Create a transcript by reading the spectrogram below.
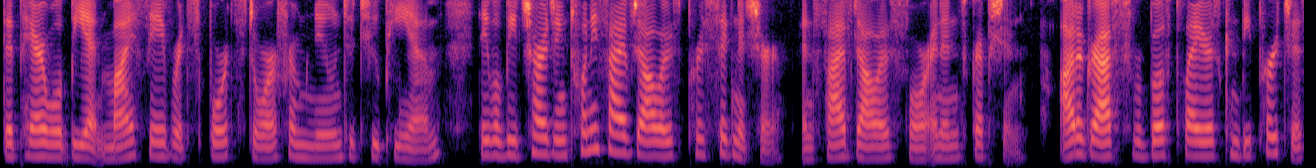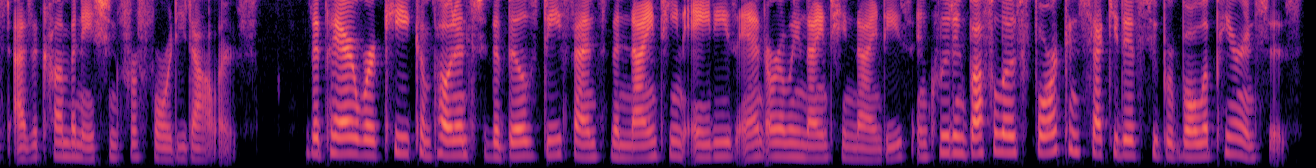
The pair will be at My Favorite Sports Store from noon to 2 p.m. They will be charging $25 per signature and $5 for an inscription. Autographs for both players can be purchased as a combination for $40. The pair were key components to the Bills' defense in the 1980s and early 1990s, including Buffalo's four consecutive Super Bowl appearances.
